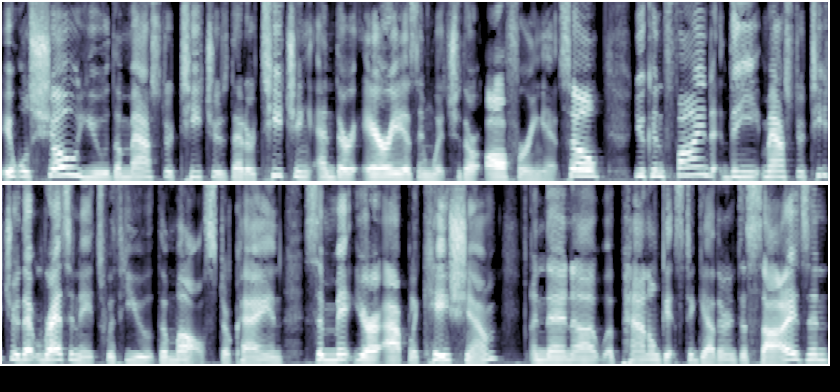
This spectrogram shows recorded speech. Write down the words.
It will show you the master teachers that are teaching and their areas in which they're offering it. So you can find the master teacher that resonates with you the most, okay? And submit your application. And then uh, a panel gets together and decides. And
